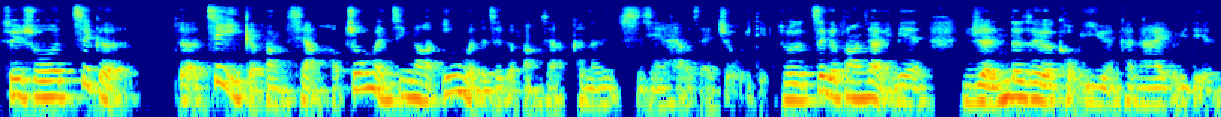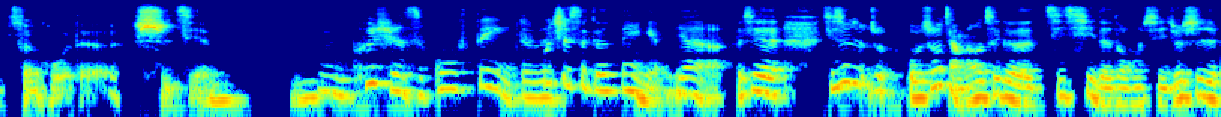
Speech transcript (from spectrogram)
所以说这个。的这一个方向哈，中文进到英文的这个方向，可能时间还要再久一点。就是这个方向里面，人的这个口译员可能还有一点存活的时间。嗯，which is a good thing，对不对？which is a good thing，yeah。而且，其实我说讲到这个机器的东西，就是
